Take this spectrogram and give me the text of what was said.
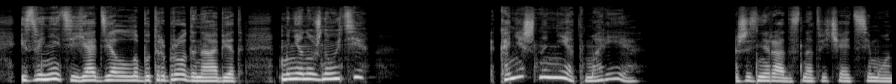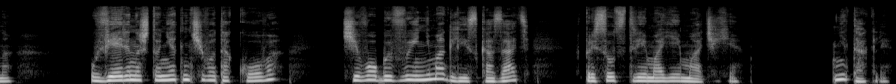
— извините, я делала бутерброды на обед. Мне нужно уйти?» «Конечно нет, Мария», — жизнерадостно отвечает Симона. «Уверена, что нет ничего такого, чего бы вы не могли сказать в присутствии моей мачехи. Не так ли?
